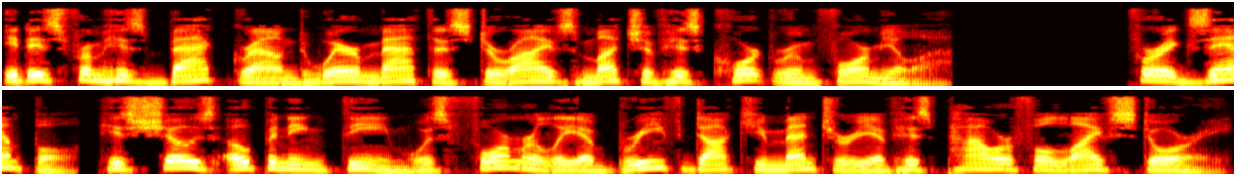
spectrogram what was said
It is from his background where Mathis derives much of his courtroom formula. For example, his show's opening theme was formerly a brief documentary of his powerful life story.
